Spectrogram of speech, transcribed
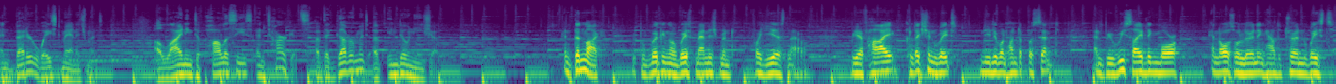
and better waste management, aligning to policies and targets of the government of Indonesia. In Denmark, we've been working on waste management for years now. We have high collection rate, nearly 100%, and we're recycling more and also learning how to turn waste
